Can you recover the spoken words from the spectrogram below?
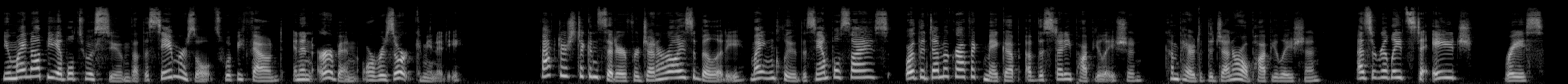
you might not be able to assume that the same results would be found in an urban or resort community. Factors to consider for generalizability might include the sample size or the demographic makeup of the study population compared to the general population as it relates to age, race,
